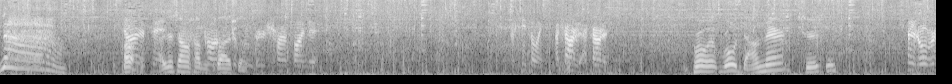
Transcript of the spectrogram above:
No! Oh, I it. guess I don't have a I'm trying- flashlight. I'm just trying to find it. I see something. I found it. I found it. Bro, it rolled down there? Seriously? Turn over.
